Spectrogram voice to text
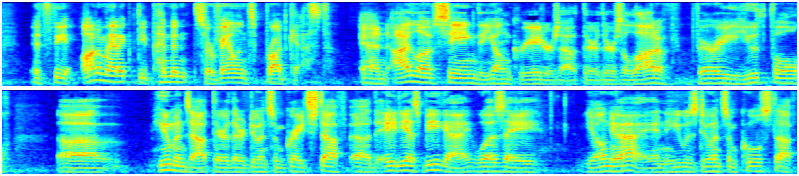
it's the Automatic Dependent Surveillance Broadcast. And I love seeing the young creators out there. There's a lot of very youthful uh, humans out there that are doing some great stuff. Uh, the ADSB guy was a young guy, and he was doing some cool stuff.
